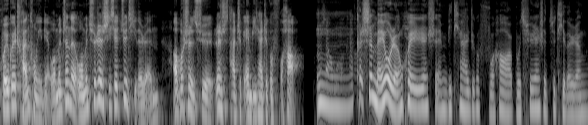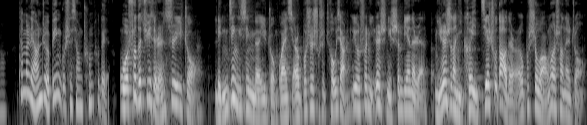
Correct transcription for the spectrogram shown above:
回归传统一点，我们真的我们去认识一些具体的人，而不是去认识他这个 MBTI 这个符号。嗯，可是没有人会认识 MBTI 这个符号而不去认识具体的人啊，他们两者并不是相冲突的呀。我说的具体的人是一种临近性的一种关系，而不是是抽象。例如说，你认识你身边的人，你认识到你可以接触到的人，而不是网络上那种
